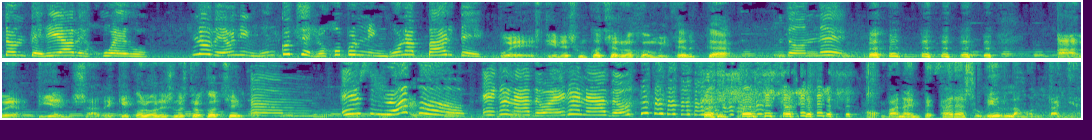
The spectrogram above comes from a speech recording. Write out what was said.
tontería de juego! No veo ningún coche rojo por ninguna parte. Pues tienes un coche rojo muy cerca. ¿Dónde? A ver, piensa, ¿de qué color es nuestro coche? Um, ¡Es rojo! Van a empezar a subir la montaña.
